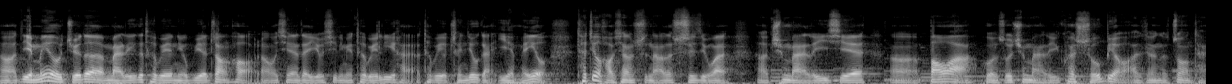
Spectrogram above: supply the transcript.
啊，也没有觉得买了一个特别牛逼的账号，然后现在在游戏里面特别厉害啊，特别有成就感，也没有，他就好像是拿了十几万啊去买了一些呃包啊，或者说去买了一块手表啊这样的状态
